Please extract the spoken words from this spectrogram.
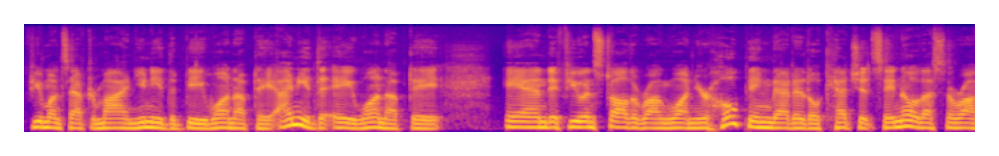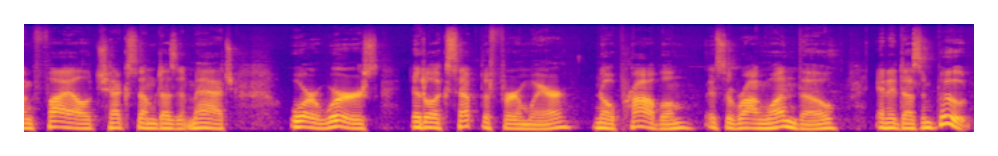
few months after mine. You need the B1 update. I need the A1 update. And if you install the wrong one, you're hoping that it'll catch it, say, no, that's the wrong file, checksum doesn't match. Or worse, it'll accept the firmware, no problem. It's the wrong one though, and it doesn't boot.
